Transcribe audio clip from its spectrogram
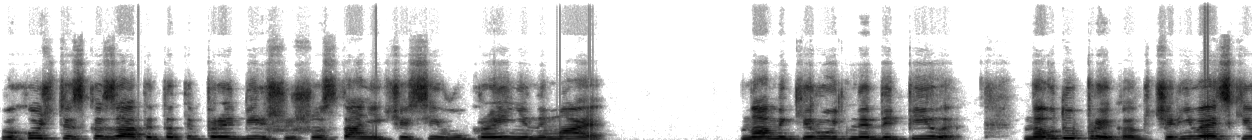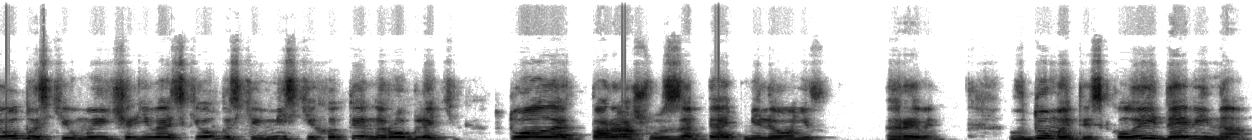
Ви хочете сказати, та ти перебільшуєш, що останніх часів в Україні немає. Нами керують не депіли. Наведу приклад, в Чернівецькій області, в моїй Чернівецькій області, в місті Хотини роблять туалет парашу за 5 мільйонів гривень. Вдумайтесь, коли йде війна,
